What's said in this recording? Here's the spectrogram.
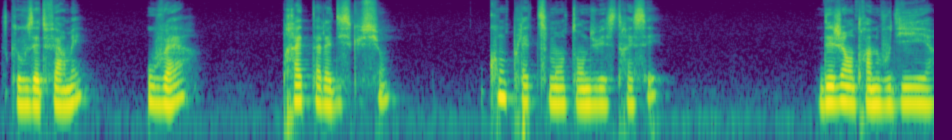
Est-ce que vous êtes fermé, ouvert, prête à la discussion, complètement tendu et stressé, déjà en train de vous dire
